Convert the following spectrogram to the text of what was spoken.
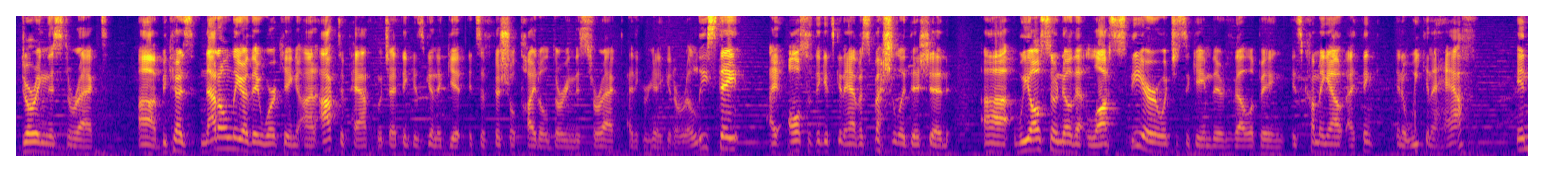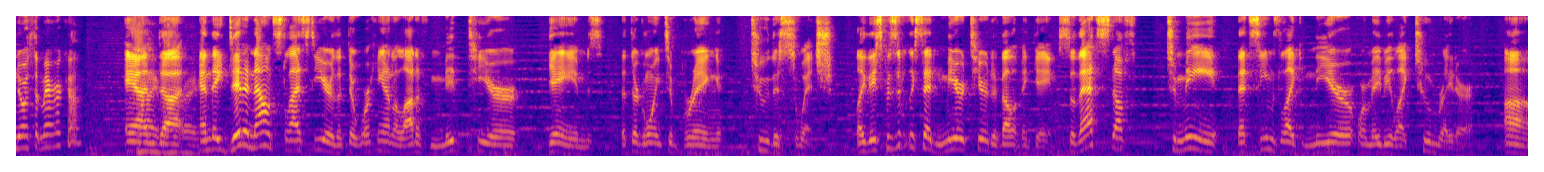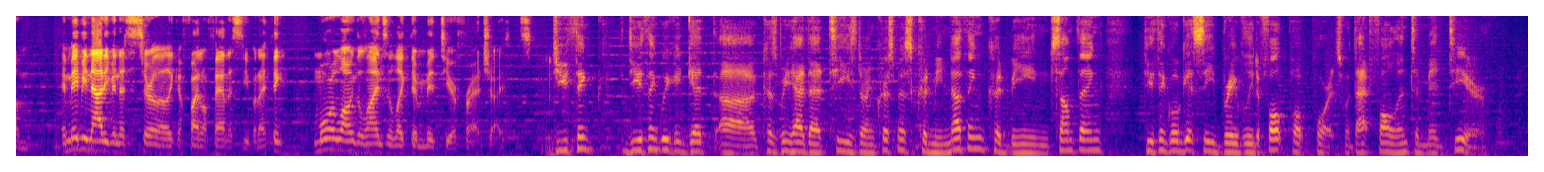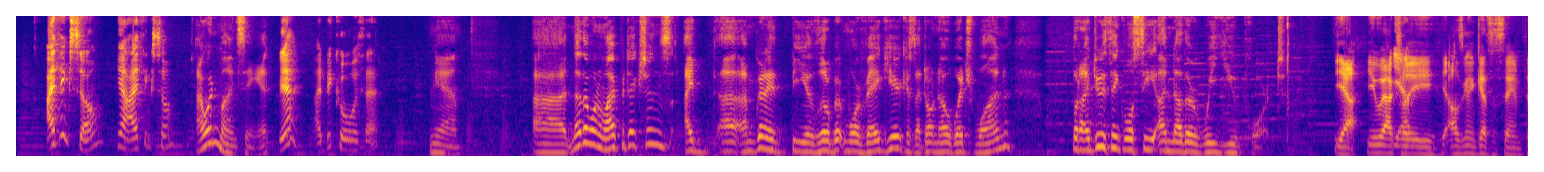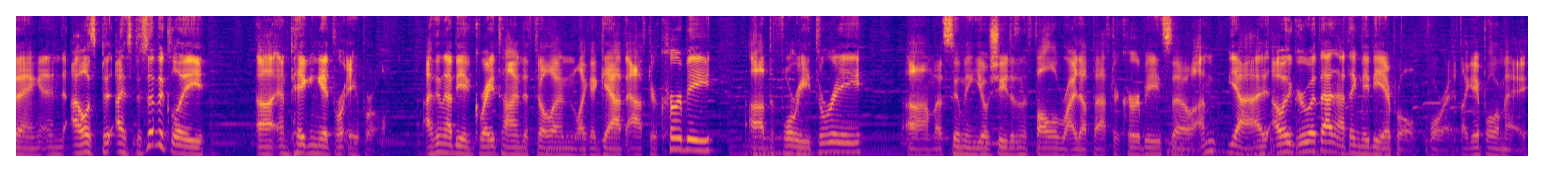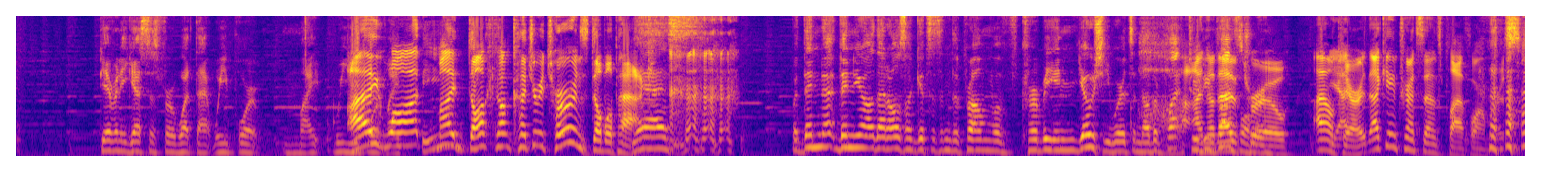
during this direct. Uh, because not only are they working on Octopath, which I think is going to get its official title during this direct, I think we're going to get a release date. I also think it's going to have a special edition. Uh, we also know that Lost Sphear, which is a game they're developing, is coming out, I think, in a week and a half in North America. And Right, uh, right. and they did announce last year that they're working on a lot of mid-tier games that they're going to bring to the Switch. Like they specifically said mid-tier development games. So that's stuff to me that seems like Nier or maybe like Tomb Raider. Um, and maybe not even necessarily like a Final Fantasy, but I think more along the lines of like their mid-tier franchises. Do you think? Do you think we could get? Because we had that tease during Christmas. Could mean nothing. Could mean something. Do you think we'll get see Bravely Default po- ports? Would that fall into mid tier? I think so. Yeah, I think so. I wouldn't mind seeing it. Yeah, I'd be cool with that. Yeah. Uh, another one of my predictions. I uh, I'm going to be a little bit more vague here because I don't know which one, but I do think we'll see another Wii U port. Yeah, you actually. I was gonna guess the same thing, and I was I specifically uh, am pegging it for April. I think that'd be a great time to fill in like a gap after Kirby, uh, before E3, um, assuming Yoshi doesn't follow right up after Kirby. So I'm yeah, I, I would agree with that, and I think maybe April for it, like April or May. Do you have any guesses for what that Wii port might? Wii I port might want be? my Donkey Kong Country Returns double pack. Yes. but then, then you know that also gets us into the problem of Kirby and Yoshi, where it's another plat- 2D I know that is true. I don't Yeah. care. That game transcends platformers.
